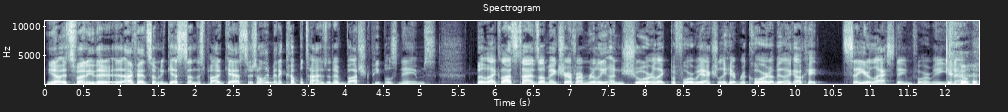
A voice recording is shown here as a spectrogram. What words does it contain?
You know, it's funny. There, I've had so many guests on this podcast. There's only been a couple times that I've botched people's names, but like lots of times, I'll make sure if I'm really unsure, like before we actually hit record, I'll be like, okay, say your last name for me. You know,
